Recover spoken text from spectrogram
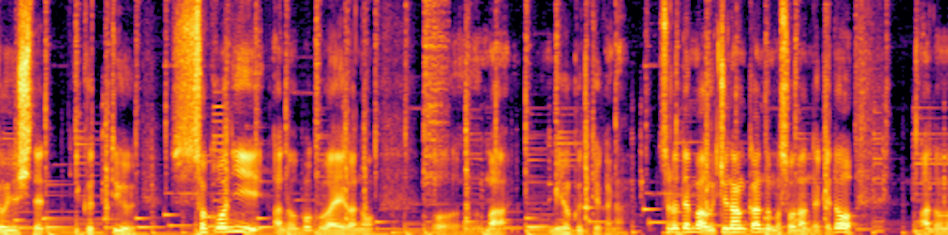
共有していくっていうそこにあの僕は映画の、おまあ、魅力っていうかなそれでまあ宇宙難関でもそうなんだけどあの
